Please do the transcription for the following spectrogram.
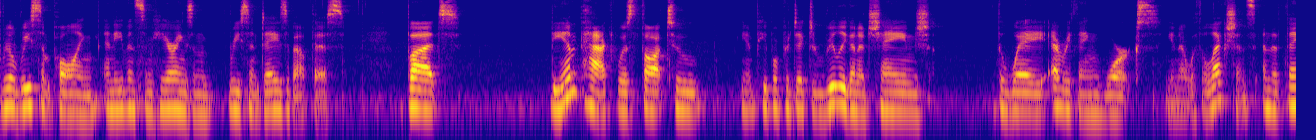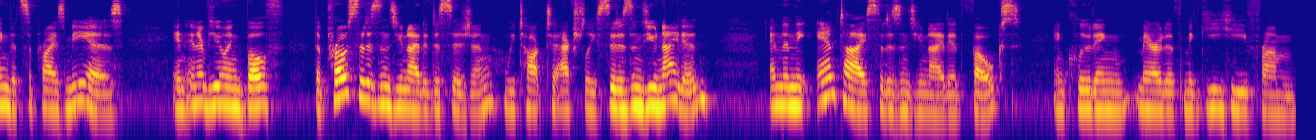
real recent polling and even some hearings in the recent days about this. But the impact was thought to, you know, people predicted really going to change the way everything works, you know, with elections. And the thing that surprised me is in interviewing both the pro Citizens United decision, we talked to actually Citizens United, and then the anti Citizens United folks, including Meredith McGehee from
